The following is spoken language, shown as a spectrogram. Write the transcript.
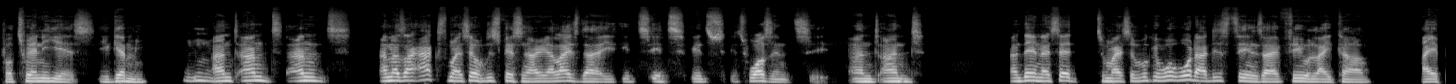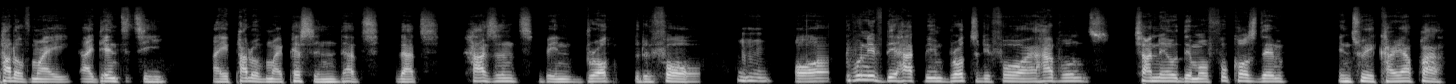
for 20 years? You get me? Mm-hmm. And, and, and, and as I asked myself this question, I realized that it's, it's, it's, it wasn't. And, and, and then I said to myself, okay, what, what are these things I feel like, uh, are a part of my identity, are a part of my person that, that hasn't been brought to the fore. Mm-hmm. Or even if they had been brought to the fore, I haven't channeled them or focused them into a career path.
